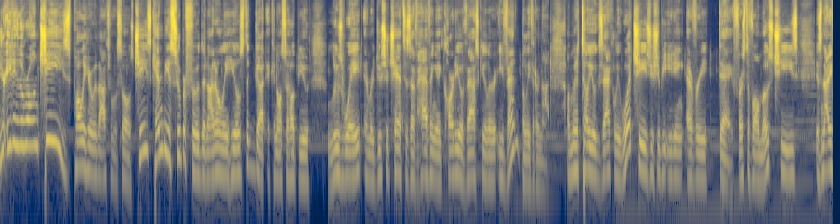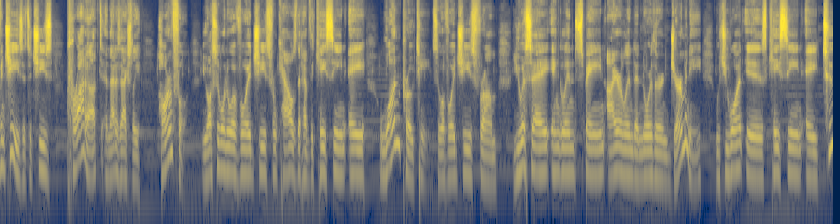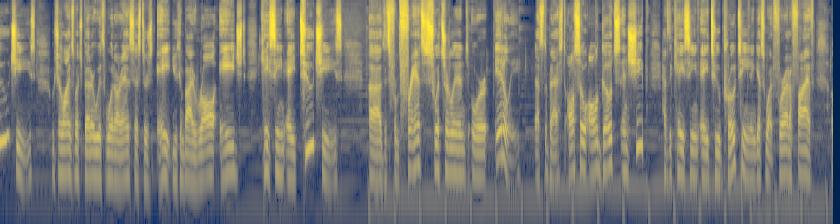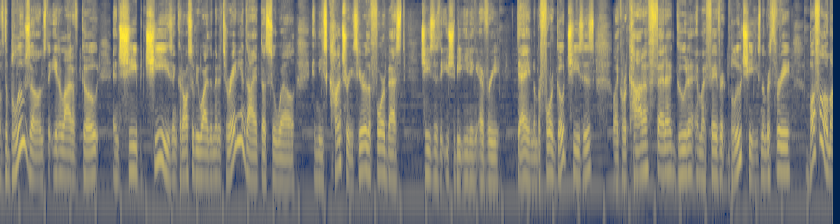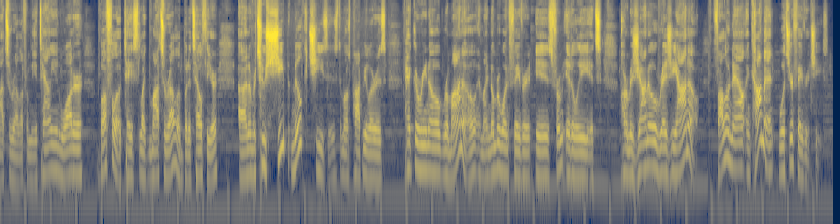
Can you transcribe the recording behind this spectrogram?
You're eating the wrong cheese. Paulie here with Optimum Souls. Cheese can be a superfood that not only heals the gut, it can also help you lose weight and reduce your chances of having a cardiovascular event, believe it or not. I'm going to tell you exactly what cheese you should be eating every day. First of all, most cheese is not even cheese, it's a cheese product, and that is actually harmful. You also want to avoid cheese from cows that have the casein A1 protein. So avoid cheese from USA, England, Spain, Ireland, and Northern Germany. What you want is casein A2 cheese, which aligns much better with what our ancestors ate. You can buy raw, aged casein A2 cheese uh, that's from France, Switzerland, or Italy. That's the best. Also, all goats and sheep have the casein A2 protein. And guess what? Four out of five of the blue zones that eat a lot of goat and sheep cheese, and could also be why the Mediterranean diet does so well in these countries. Here are the four best cheeses that you should be eating every day. Number four, goat cheeses like ricotta, feta, gouda, and my favorite, blue cheese. Number three, buffalo mozzarella from the Italian water buffalo. Tastes like mozzarella, but it's healthier. Uh, number two, sheep milk cheeses. The most popular is Pecorino Romano, and my number one favorite is from Italy. It's Parmigiano Reggiano. Follow now and comment what's your favorite cheese.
